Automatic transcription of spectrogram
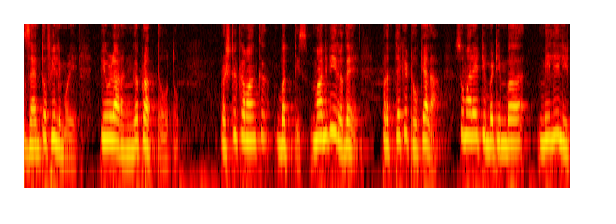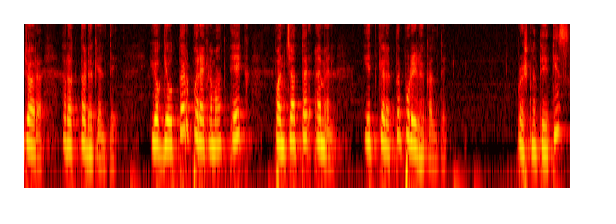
झॅन्थोफिलमुळे पिवळा रंग प्राप्त होतो. प्रश्न क्रमांक बत्तीस. मानवी हृदय प्रत्येक ठोक्याला सुमारे टिंबटिंब मिलीलिटर रक्त ढकलते योग्य उत्तर पर्याय क्रमांक एक पंच्याहत्तर एम एल इतके रक्त पुढे ढकलते. प्रश्न तेहतीस.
